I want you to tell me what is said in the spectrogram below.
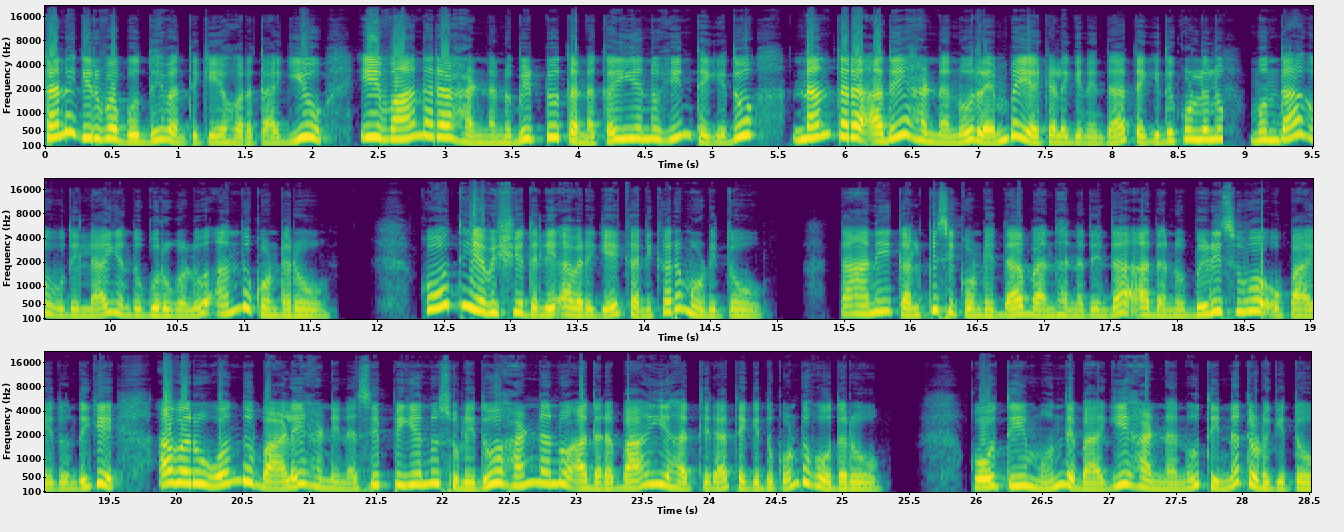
ತನಗಿರುವ ಬುದ್ಧಿವಂತಿಕೆಯ ಹೊರತಾಗಿಯೂ ಈ ವಾನರ ಹಣ್ಣನ್ನು ಬಿಟ್ಟು ತನ್ನ ಕೈಯನ್ನು ಹಿಂತೆಗೆದು ನಂತರ ಅದೇ ಹಣ್ಣನ್ನು ರೆಂಬೆಯ ಕೆಳಗಿನಿಂದ ತೆಗೆದುಕೊಳ್ಳಲು ಮುಂದಾಗುವುದಿಲ್ಲ ಎಂದು ಗುರುಗಳು ಅಂದುಕೊಂಡರು. ಕೋತಿಯ ವಿಷಯದಲ್ಲಿ ಅವರಿಗೆ ಕನಿಕರ ಮೂಡಿತು. ತಾನೇ ಕಲ್ಪಿಸಿಕೊಂಡಿದ್ದ ಬಂಧನದಿಂದ ಅದನ್ನು ಬಿಡಿಸುವ ಉಪಾಯದೊಂದಿಗೆ ಅವರು ಒಂದು ಬಾಳೆಹಣ್ಣಿನ ಸಿಪ್ಪೆಯನ್ನು ಸುಲಿದು ಹಣ್ಣನ್ನು ಅದರ ಬಾಯಿಯ ಹತ್ತಿರ ತೆಗೆದುಕೊಂಡು ಹೋದರು. ಕೋತಿ ಮುಂದೆ ಬಾಗಿ ಹಣ್ಣನ್ನು ತಿನ್ನತೊಡಗಿತು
